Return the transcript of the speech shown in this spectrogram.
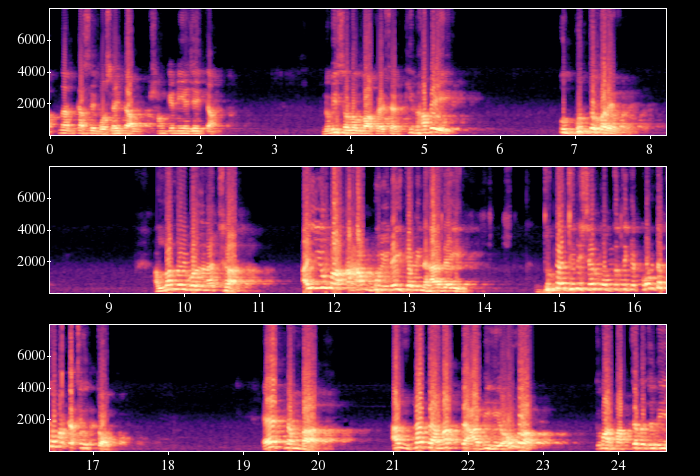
আপনার কাছে বসাইতাম, সঙ্গে নিয়ে যাইতাম। নবী ওয়াসাল্লাম কীভাবে উদ্বুদ্ধ করেন? আল্লাহ নবী বললেন আচ্ছা দুটা জিনিসের মধ্যে থেকে কোনটা তোমার কাছে উত্তম? এক নাম্বার তোমার বাচ্চাটা যদি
